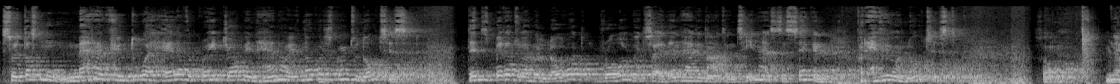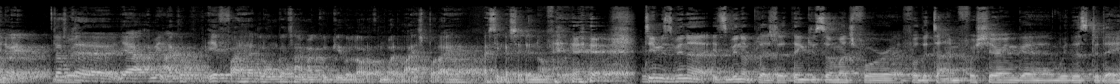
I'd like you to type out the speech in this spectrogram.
So it doesn't matter if you do a hell of a great job in Hanoi, nobody's going to notice. Then it's better to have a lower role, which I then had in Argentina as the second, but everyone noticed. So no. Anyway, just uh, yeah. I mean, I could if I had longer time, I could give a lot of more advice, but I I think I said enough. Tim, it's been a it's been a pleasure. Thank you so much for uh, for the time for sharing uh, with us today.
